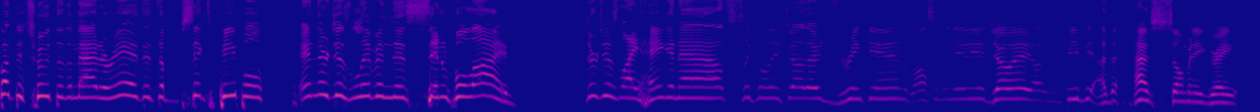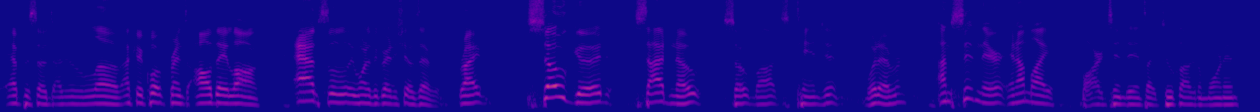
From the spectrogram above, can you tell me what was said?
But the truth of the matter is, it's a six people and they're just living this sinful life. They're just like hanging out, sleeping with each other, drinking. Ross is an idiot. Joey, uh, Phoebe. I have so many great episodes. I just love. I could quote Friends all day long. Absolutely one of the greatest shows ever, right? So good. Side note, soapbox, tangent, whatever. I'm sitting there and I'm like bartending. It's like two o'clock in the morning,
